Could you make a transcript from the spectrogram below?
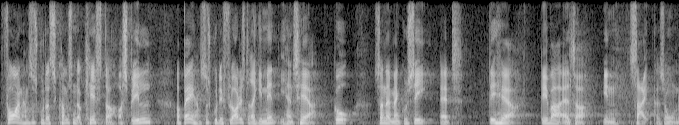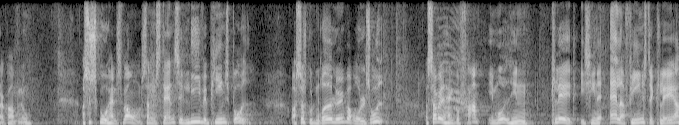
Foran ham så skulle der komme sådan et orkester og spille, og bag ham så skulle det flotteste regiment i hans hær gå, sådan at man kunne se, at det her, det var altså en sej person, der kom nu. Og så skulle hans vogn sådan stanse lige ved pigens bod, og så skulle den røde løber rulles ud, og så ville han gå frem imod hende, klædt i sine allerfineste klæder,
